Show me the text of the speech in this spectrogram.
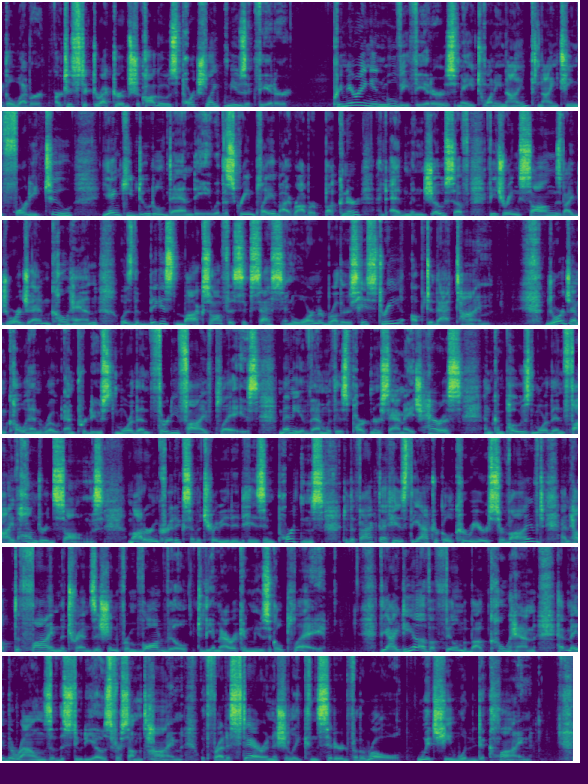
Michael Weber, artistic director of Chicago's Porchlight Music Theater. Premiering in movie theaters May 29, 1942, Yankee Doodle Dandy, with a screenplay by Robert Buckner and Edmund Joseph, featuring songs by George M. Cohan, was the biggest box office success in Warner Brothers history up to that time. George M. Cohan wrote and produced more than 35 plays, many of them with his partner Sam H. Harris, and composed more than 500 songs. Modern critics have attributed his importance to the fact that his theatrical career survived and helped define the transition from vaudeville to the American musical play. The idea of a film about Cohan had made the rounds of the studios for some time, with Fred Astaire initially considered for the role, which he would decline.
